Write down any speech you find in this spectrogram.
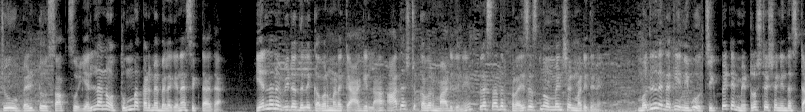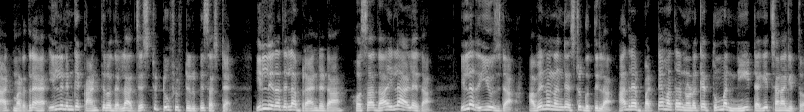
ಶೂ ಬೆಲ್ಟು ಸಾಕ್ಸು ಎಲ್ಲನೂ ತುಂಬ ಕಡಿಮೆ ಬೆಲೆಗೆನೆ ಸಿಗ್ತಾ ಇದೆ. ಎಲ್ಲನ ವಿಡಿಯೋದಲ್ಲಿ ಕವರ್ ಮಾಡೋಕ್ಕೆ ಆಗಿಲ್ಲ. ಆದಷ್ಟು ಕವರ್ ಮಾಡಿದ್ದೀನಿ ಪ್ಲಸ್ ಅದರ ಪ್ರೈಸಸ್ನು ಮೆನ್ಷನ್ ಮಾಡಿದ್ದೀನಿ. ಮೊದಲನೇದಾಗಿ ನೀವು ಚಿಕ್ಕಪೇಟೆ ಮೆಟ್ರೋ ಸ್ಟೇಷನಿಂದ ಸ್ಟಾರ್ಟ್ ಮಾಡಿದ್ರೆ ಇಲ್ಲಿ ನಿಮಗೆ ಕಾಣ್ತಿರೋದೆಲ್ಲ ಜಸ್ಟ್ ಟೂ ಫಿಫ್ಟಿ ರುಪೀಸ್ ಅಷ್ಟೇ. ಇಲ್ಲಿರೋದೆಲ್ಲ ಬ್ರ್ಯಾಂಡೆಡಾ, ಹೊಸದಾ ಇಲ್ಲ ಹಳೇದಾ? ಇಲ್ಲ ರೀಯೂಸ್ಡಾ ಅವೇನೋ ನನಗೆ ಅಷ್ಟು ಗೊತ್ತಿಲ್ಲ. ಆದರೆ ಬಟ್ಟೆ ಮಾತ್ರ ನೋಡೋಕ್ಕೆ ತುಂಬ ನೀಟಾಗಿ ಚೆನ್ನಾಗಿತ್ತು.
